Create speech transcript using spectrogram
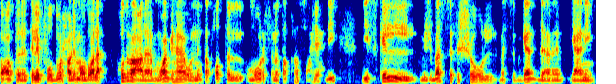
تقعد تلف وتدور حوالين الموضوع لأ قدرة على مواجهة وإن أنت تحط الأمور في نطاقها الصحيح دي دي skill مش بس في الشغل بس بجد أنا يعني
